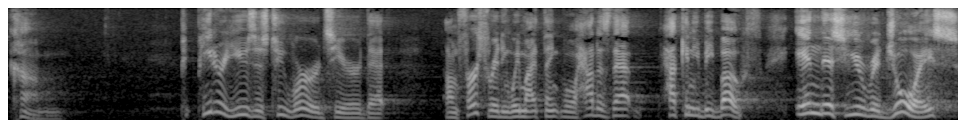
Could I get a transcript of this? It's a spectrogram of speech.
come, P- Peter uses two words here that on first reading we might think, well, how does that, how can you be both? In this you rejoice,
